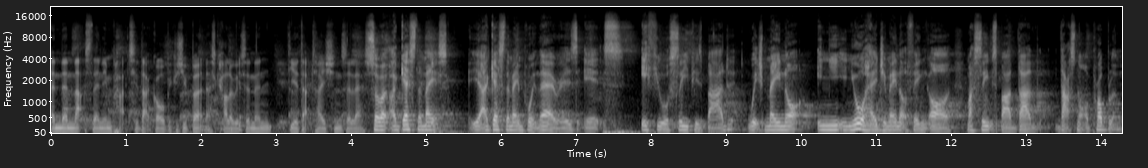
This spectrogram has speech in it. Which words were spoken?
And then that's then impacted that goal because you've burnt less calories, and then the adaptations are less. So I I guess the main, yeah, I guess the main point there is it's if your sleep is bad, which may not in y- in your head you may not think, oh, my sleep's bad, that that's not a problem.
